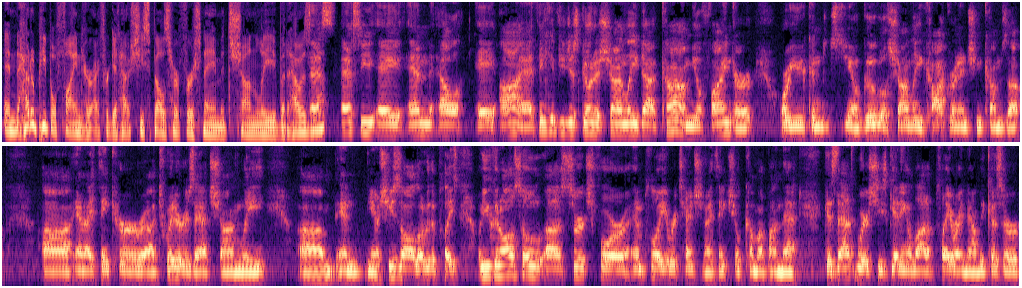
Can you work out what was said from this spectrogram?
And how do people find her? I forget how she spells her first name. It's Sean Lee, but how is that? S E A N L A I. I think if you just go to SeanLee.com, you'll find her, or you can you know Google Sean Lee Cochran and she comes up. Uh, and I think her uh, Twitter is at Sean Lee, um, and you know she's all over the place. Or you can also uh, search for employee retention. I think she'll come up on that because that's where she's getting a lot of play right now because her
